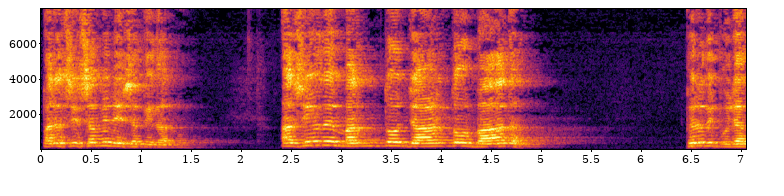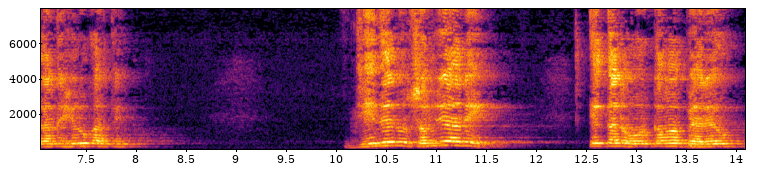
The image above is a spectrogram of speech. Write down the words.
ਪਰ ਅਸੀਂ ਸਮਝ ਨਹੀਂ ਸਕੇ ਗੱਲ ਨੂੰ। ਅਸੀਂ ਉਹਦੇ ਮਰਨ ਤੋਂ ਜਾਣ ਤੋਂ ਬਾਅਦ ਫਿਰ ਉਹਦੀ ਪੂਜਾ ਕਰਨੀ ਸ਼ੁਰੂ ਕਰਤੀ। ਜਿੰਦੇ ਨੂੰ ਸਮਝਿਆ ਨਹੀਂ, ਇਹ ਗੱਲ ਹੋਰ ਕਵਾਂ ਪਿਆਰਿਓ।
